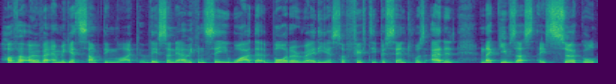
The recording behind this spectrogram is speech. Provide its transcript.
hover over, and we get something like this. So now we can see why that border radius of 50% was added, and that gives us a circle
